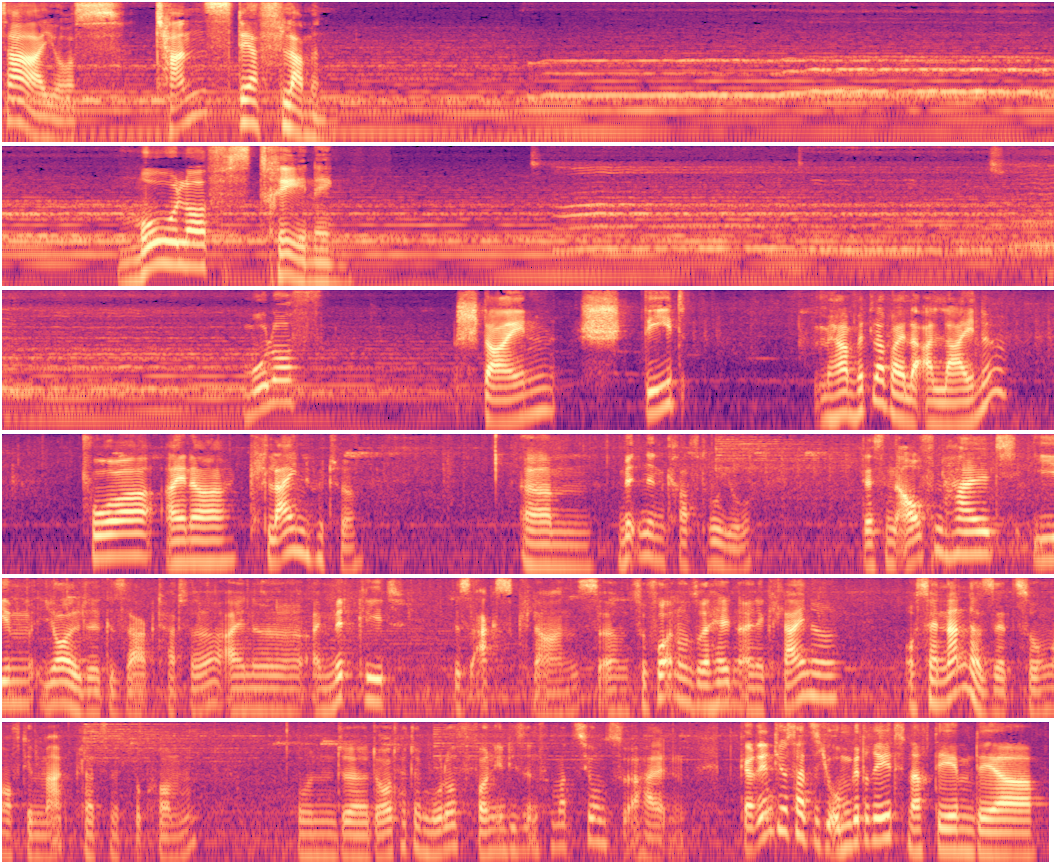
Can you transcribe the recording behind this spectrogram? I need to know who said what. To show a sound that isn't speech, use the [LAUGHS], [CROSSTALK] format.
Speaker 1: Xaios, Tanz der Flammen. Moloths Training. Moloth Stein steht ja, mittlerweile alleine vor einer kleinen Hütte ähm, mitten in Kraftrujo, dessen Aufenthalt ihm Jolde gesagt hatte, eine, ein Mitglied des Axt-Clans. Ähm, zuvor hatten unsere Helden eine kleine Auseinandersetzung auf dem Marktplatz mitbekommen. Und äh, dort hatte Moloth von ihr diese Information zu erhalten. Carinthius hat sich umgedreht, nachdem der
